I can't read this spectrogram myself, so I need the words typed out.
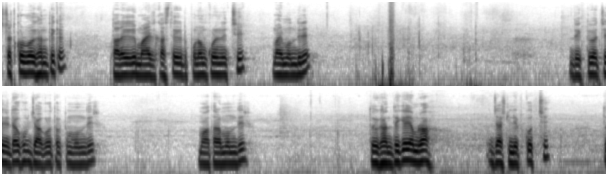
স্টার্ট করব এখান থেকে। তার আগে মায়ের কাছ থেকে একটু প্রণাম করে নিচ্ছি মায়ের মন্দিরে। দেখতে পাচ্ছেন এটাও খুব জাগ্রত একটা মন্দির। মা তারা মন্দির। তো এখান থেকেই আমরা জাস্ট লিফট করছি। তো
